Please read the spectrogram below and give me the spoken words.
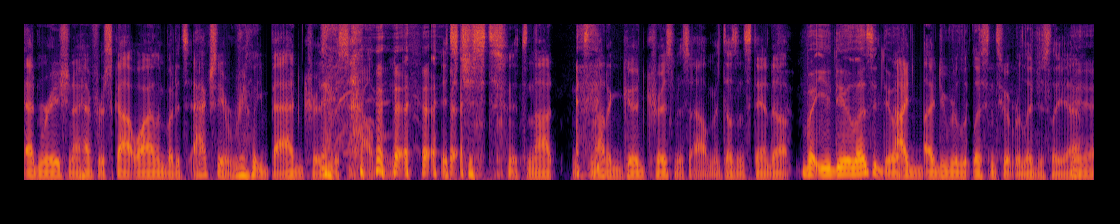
admiration I have for Scott Weiland, but it's actually a really bad Christmas album. it's just it's not it's not a good Christmas album. It doesn't stand up. But you do listen to it. I, I do re- listen to it religiously. Yeah. yeah.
